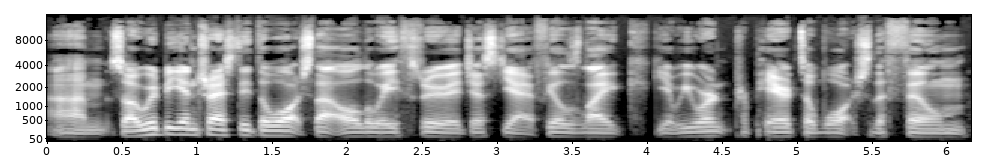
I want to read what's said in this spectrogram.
Um, so I would be interested to watch that all the way through. It just yeah, it feels like yeah, we weren't prepared to watch the film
